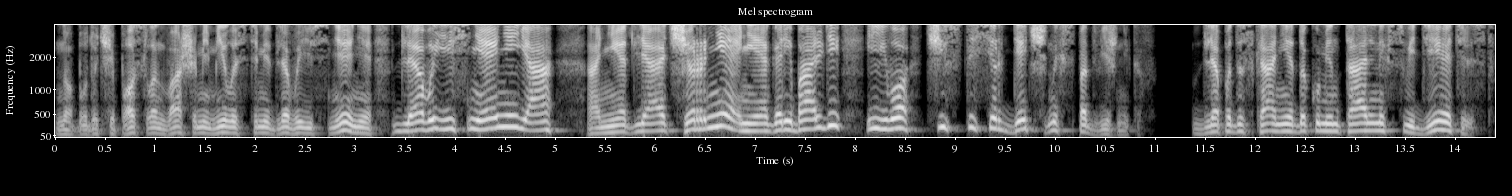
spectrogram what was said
Но, будучи послан вашими милостями для выяснения, для выяснения, а не для очернения Гарибальди и его чистосердечных сподвижников, для подыскания документальных свидетельств,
